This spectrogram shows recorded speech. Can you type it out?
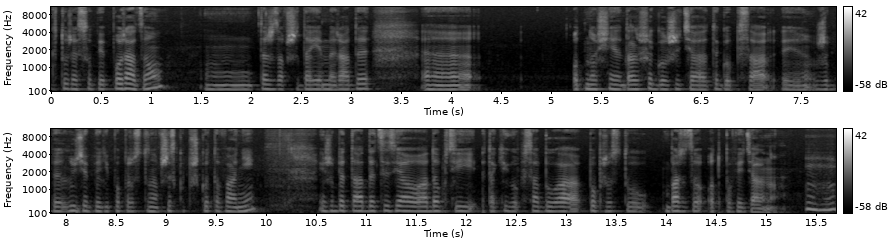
które sobie poradzą. Mm, też zawsze dajemy rady odnośnie dalszego życia tego psa, żeby ludzie byli po prostu na wszystko przygotowani i żeby ta decyzja o adopcji takiego psa była po prostu bardzo odpowiedzialna. Mhm.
